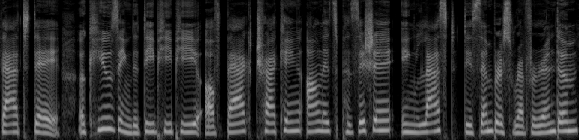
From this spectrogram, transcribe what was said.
that day, accusing the DPP of backtracking on its position in last December's referendum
